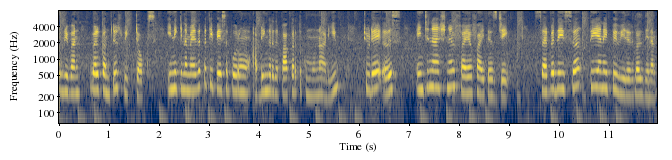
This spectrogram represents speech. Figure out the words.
everyone welcome to sweet talks இன்றைக்கி நம்ம எதை பற்றி பேச போகிறோம் அப்படிங்கிறத பார்க்குறதுக்கு முன்னாடி today is international firefighters day சர்வதேச தீயணைப்பு வீரர்கள் தினம்.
